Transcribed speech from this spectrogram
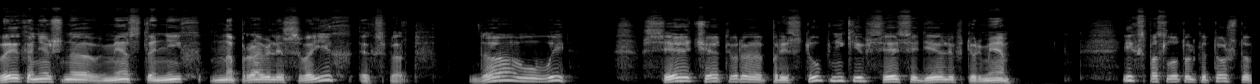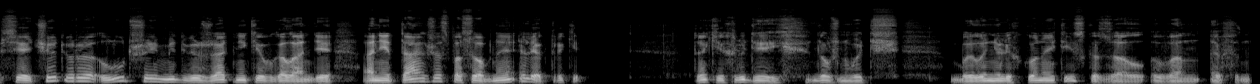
Вы, конечно, вместо них направили своих экспертов. Да, увы, все четверо преступники все сидели в тюрьме. Их спасло только то, что все четверо — лучшие медвежатники в Голландии. Они также способные электрики. Таких людей, должно быть, было нелегко найти, — сказал Ван Эффен.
